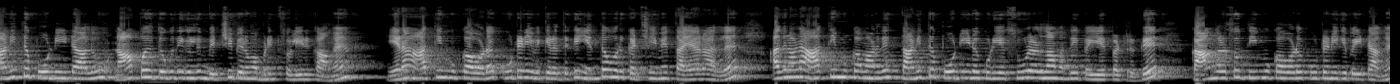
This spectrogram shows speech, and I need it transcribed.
தனித்து போட்டியிட்டாலும் நாற்பது தொகுதிகளிலும் வெற்றி பெறும் அப்படின்னு சொல்லியிருக்காங்க. ஏன்னா அதிமுகவோட கூட்டணி வைக்கிறதுக்கு எந்த ஒரு கட்சியுமே தயாராக இல்லை. அதனால அதிமுகவானது தனித்து போட்டியிடக்கூடிய சூழல் தான் வந்து இப்போ ஏற்பட்டிருக்கு. காங்கிரஸும் திமுகவோட கூட்டணிக்கு போயிட்டாங்க.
